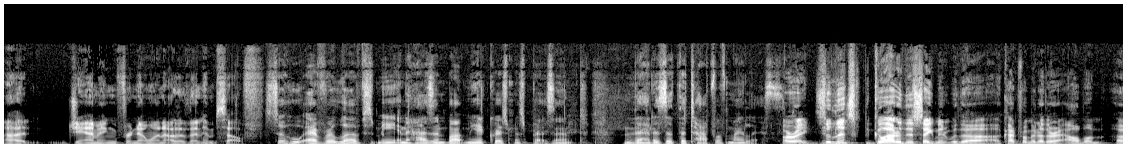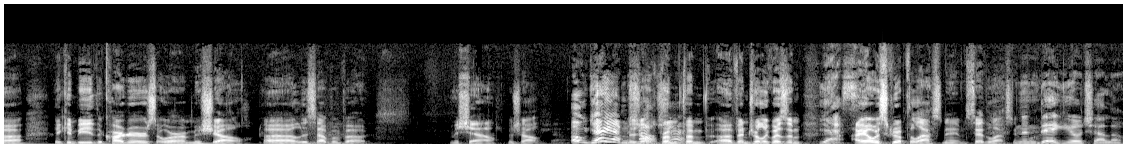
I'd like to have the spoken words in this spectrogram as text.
uh, jamming for no one other than himself. So whoever loves me and hasn't bought me a Christmas present, that is at the top of my list. All right, so let's go out of this segment with a, a cut from another album. Uh, it can be the Carters or Meshell. Uh, let's have a vote. Meshell. Meshell. Oh yeah, yeah, Meshell. from sure. from uh, ventriloquism. Yes. I always screw up the last name. Say the last name. for me. Ndegeocello.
